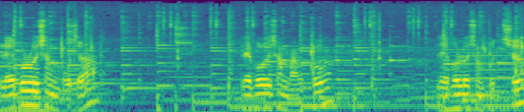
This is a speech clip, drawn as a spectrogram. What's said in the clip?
레볼루션 모자 레볼루션 망토 레볼루션 부츠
